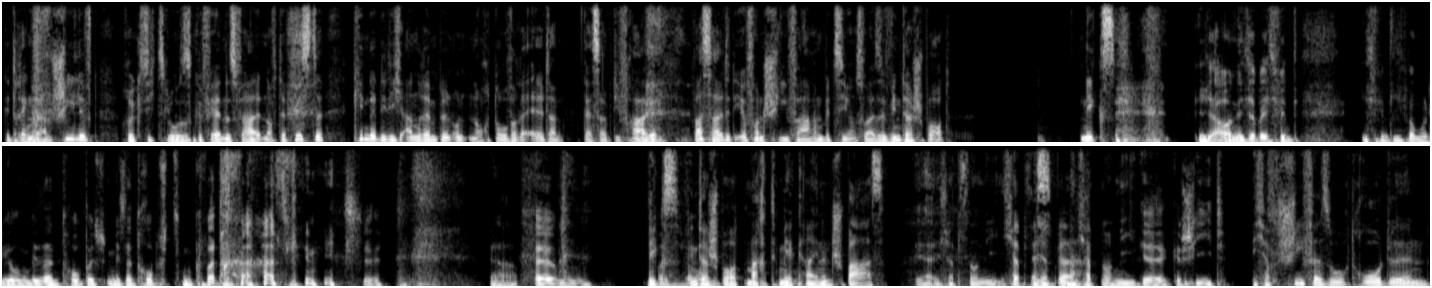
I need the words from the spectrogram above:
Gedränge am Skilift, rücksichtsloses, gefährdendes Verhalten auf der Piste, Kinder, die dich anrempeln und noch doofere Eltern. Deshalb die Frage, was haltet ihr von Skifahren beziehungsweise Wintersport? Nix. Ich auch nicht, aber ich finde ich finde die Formulierung misanthropisch, misanthropisch zum Quadrat finde ich schön. Ja, ähm, Nix. Wintersport macht mir keinen Spaß. ja, ich habe es noch nie, ich habe ich hab, ja, ich hab noch nie ge, geschied. Ich habe Ski versucht, Rodeln.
